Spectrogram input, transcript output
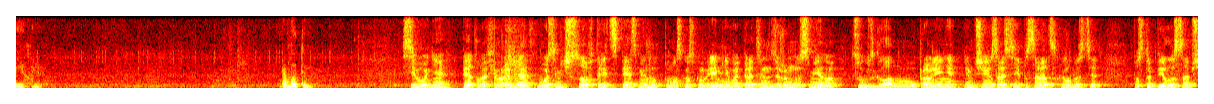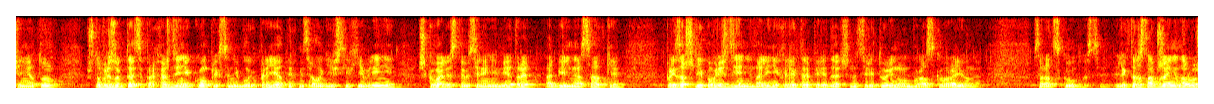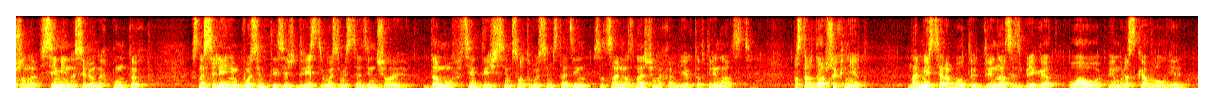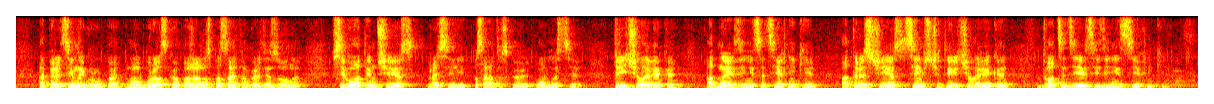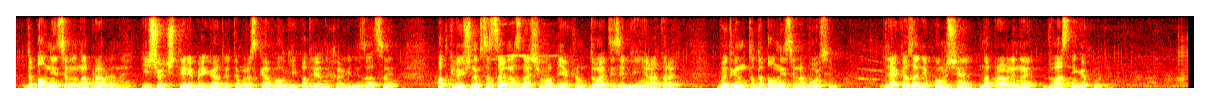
Поехали. Работаем. Сегодня, 5 февраля, 8 часов 35 минут по московскому времени в оперативно-дежурную смену ЦУПС Главного управления МЧС России по Саратовской области поступило сообщение о том, что в результате прохождения комплекса неблагоприятных метеорологических явлений, шквалистое усиление ветра, обильные осадки, произошли повреждения на линиях электропередач на территории Новобурасского района Саратовской области. Электроснабжение нарушено в 7 населенных пунктах с населением 8281 человек, домов 7781, социально значимых объектов 13. Пострадавших нет. На месте работают 12 бригад УАО МРСК «Волги», оперативная группа Новобуратского пожарно-спасательного гарнизона, всего от МЧС России по Саратовской области 3 человека, одна единица техники, от РСЧС 74 человека, 29 единиц техники. Дополнительно направлены еще 4 бригады от МРСК «Волги» и подрядных организаций, подключены к социально значимым объектам 2 дизель-генератора, выдвинуто дополнительно 8. Для оказания помощи направлены 2 снегохода.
